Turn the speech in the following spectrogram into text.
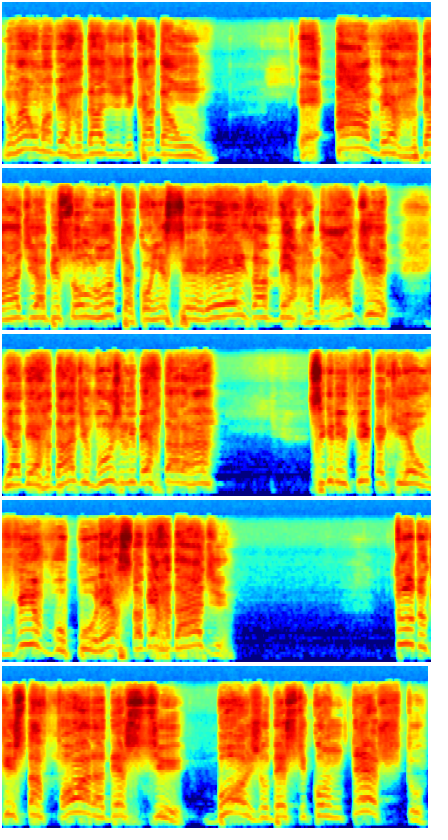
Não é uma verdade de cada um. É a verdade absoluta. Conhecereis a verdade e a verdade vos libertará. Significa que eu vivo por esta verdade. Tudo que está fora deste bojo, deste contexto,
